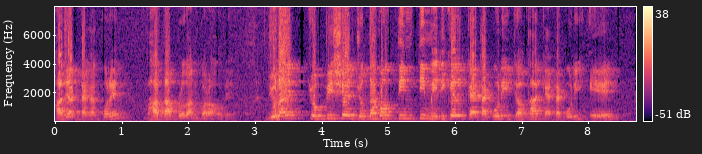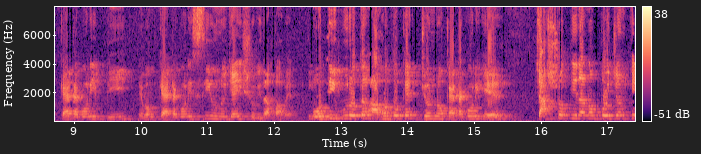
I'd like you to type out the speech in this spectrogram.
হাজার টাকা করে ভাতা প্রদান করা হবে। জুলাই চব্বিশের যোদ্ধাগণ তিনটি মেডিকেল ক্যাটাগরি যথা ক্যাটাগরি এ ক্যাটাগরি বি এবং ক্যাটাগরি সি অনুযায়ী সুবিধা পাবেন। অতি গুরুতর আহতকে জন্য ক্যাটাগরি এর চারশো তিরানব্বই জনকে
